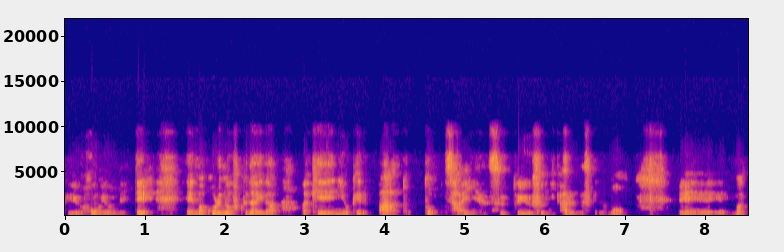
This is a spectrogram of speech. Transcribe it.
という本を読んでいて、えまあ、これの副題が、ま経営におけるアートとサイエンスというふうにあるんですけども、えー、まあ、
